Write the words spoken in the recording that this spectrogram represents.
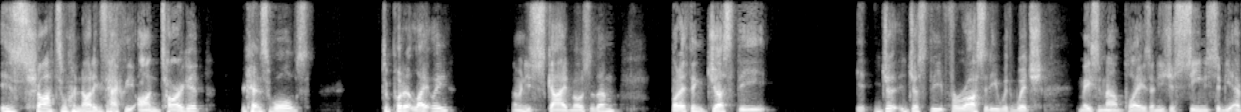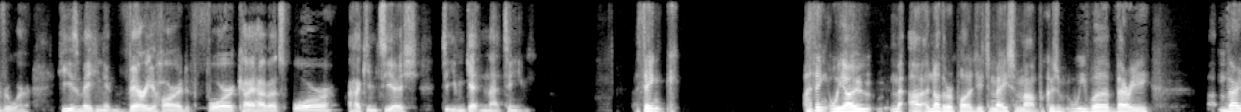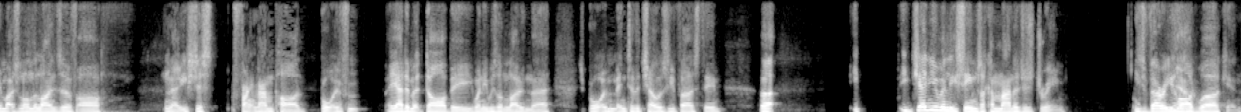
his shots were not exactly on target against Wolves to put it lightly. I mean, he skied most of them, but I think just the it, ju- just the ferocity with which Mason Mount plays, and he just seems to be everywhere. He is making it very hard for Kai Havertz or Hakim Ziyech to even get in that team. I think I think we owe uh, another apology to Mason Mount because we were very very much along the lines of our you know he's just Frank Lampard brought him from he had him at Derby when he was on loan there just brought him into the Chelsea first team but he he genuinely seems like a manager's dream he's very Yeah. hard working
